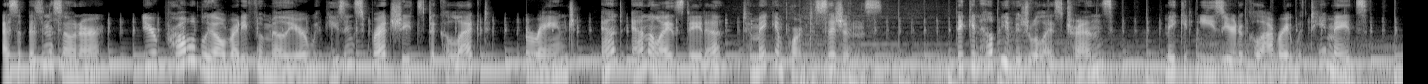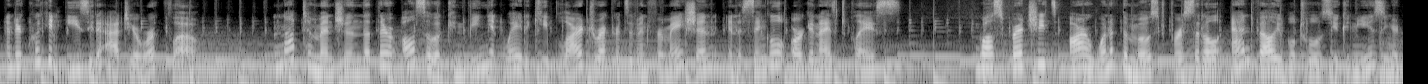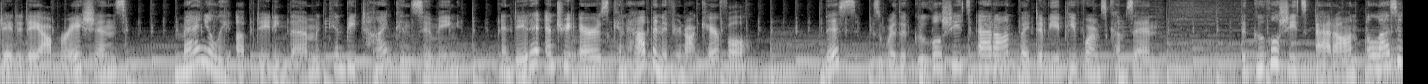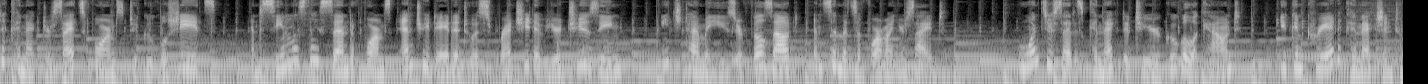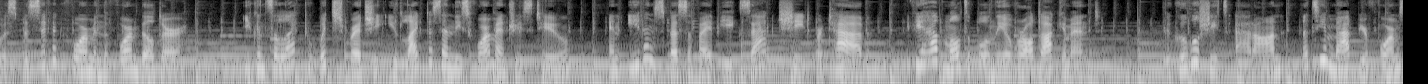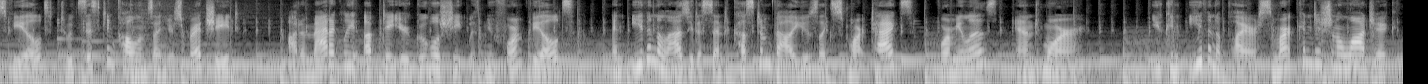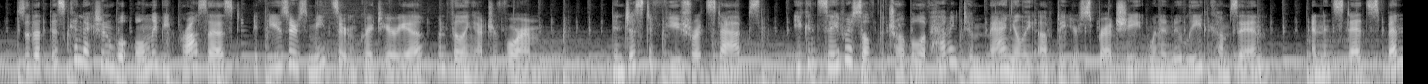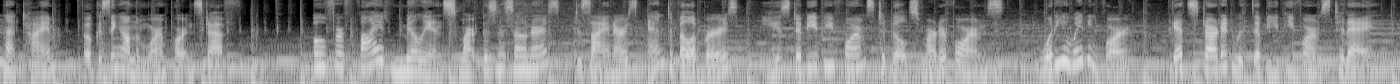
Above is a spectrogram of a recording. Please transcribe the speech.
As a business owner, you're probably already familiar with using spreadsheets to collect, arrange, and analyze data to make important decisions. They can help you visualize trends, make it easier to collaborate with teammates, and are quick and easy to add to your workflow. Not to mention that they're also a convenient way to keep large records of information in a single organized place. While spreadsheets are one of the most versatile and valuable tools you can use in your day to day operations, manually updating them can be time consuming, and data entry errors can happen if you're not careful. This is where the Google Sheets add on by WP Forms comes in. The Google Sheets add on allows you to connect your site's forms to Google Sheets and seamlessly send a form's entry data to a spreadsheet of your choosing each time a user fills out and submits a form on your site. Once your site is connected to your Google account, you can create a connection to a specific form in the Form Builder. You can select which spreadsheet you'd like to send these form entries to, and even specify the exact sheet or tab if you have multiple in the overall document. The Google Sheets add-on lets you map your Forms field to existing columns on your spreadsheet, automatically update your Google Sheet with new form fields, and even allows you to send custom values like smart tags, formulas, and more. You can even apply our smart conditional logic so that this connection will only be processed if users meet certain criteria when filling out your form. In just a few short steps, you can save yourself the trouble of having to manually update your spreadsheet when a new lead comes in and instead spend that time focusing on the more important stuff. Over 5 million smart business owners, designers, and developers use WP Forms to build smarter forms. What are you waiting for? Get started with WP Forms today.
